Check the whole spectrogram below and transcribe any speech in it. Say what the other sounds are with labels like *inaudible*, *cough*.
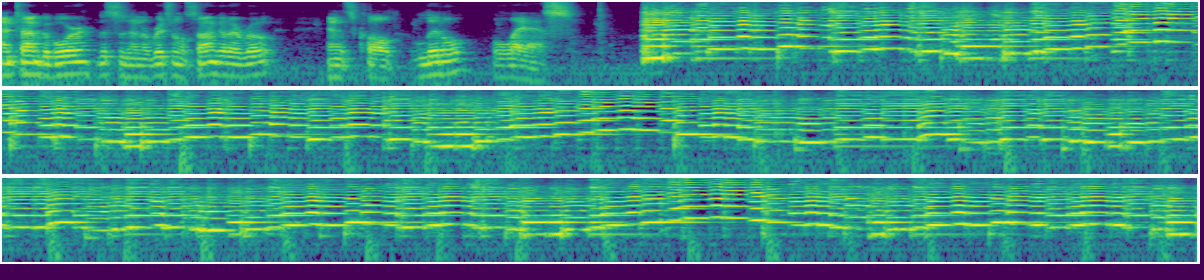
I'm Tom Gabor. This is an original song that I wrote, and it's called Little Lass. thank *laughs* you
